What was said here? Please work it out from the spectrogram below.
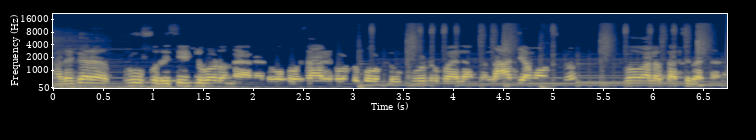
నా దగ్గర ప్రూఫ్ రిసీట్లు కూడా ఉన్నాయి అన్నట్టు ఒక్కొక్కసారి రెండు కోట్లు కోటి రూపాయలు అంత లార్జ్ అమౌంట్తో గోవాలో ఖర్చు పెడతాడు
